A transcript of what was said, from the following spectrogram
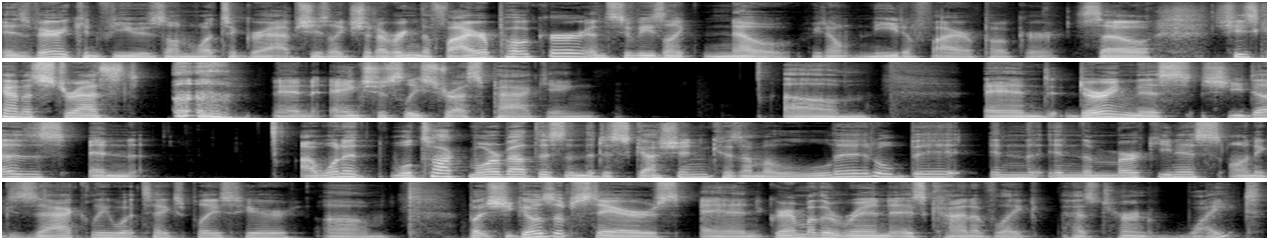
is very confused on what to grab. She's like, "Should I bring the fire poker?" And Suvi's like, "No, we don't need a fire poker." So she's kind of stressed and anxiously stress packing. Um, and during this, she does, and I want to. We'll talk more about this in the discussion because I'm a little bit in the in the murkiness on exactly what takes place here. Um, but she goes upstairs, and Grandmother Wren is kind of like has turned white,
